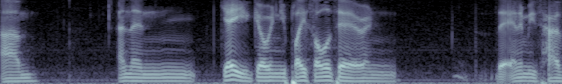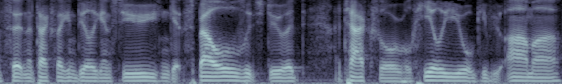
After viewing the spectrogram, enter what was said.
Um, and then yeah, you go and you play solitaire, and the enemies have certain attacks they can deal against you. You can get spells which do attacks or will heal you or give you armor.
